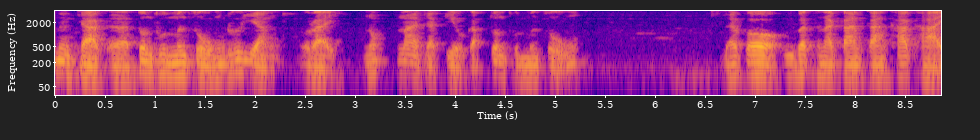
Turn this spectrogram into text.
เนื่องจากต้นทุนมันสูงหรืออย่างไรเนาะน่าจะเกี่ยวกับต้นทุนมันสูง แล้วก็วิวัฒนาการการค้าขาย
